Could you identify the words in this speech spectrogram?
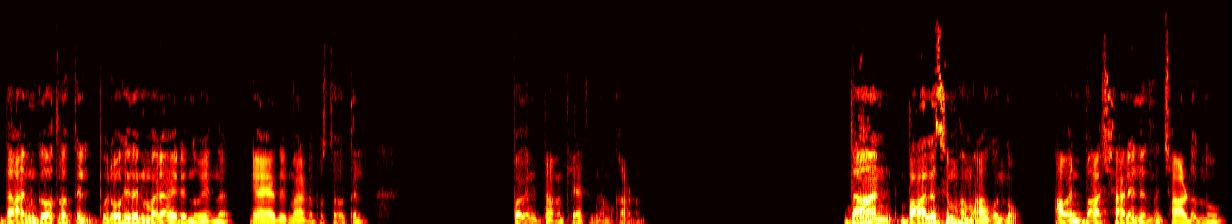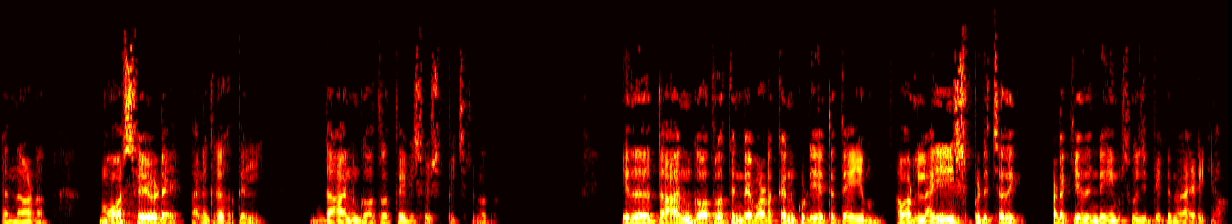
ദാൻ ഗോത്രത്തിൽ പുരോഹിതന്മാരായിരുന്നു എന്ന് ന്യായാധിപന്മാരുടെ പുസ്തകത്തിൽ പതിനെട്ടാം അധ്യായത്തിൽ നാം കാണും. ദാൻ ബാലസിംഹം ആകുന്നു. അവൻ ബാഷാനിൽ നിന്ന് ചാടുന്നു എന്നാണ് മോശയുടെ അനുഗ്രഹത്തിൽ ദാൻ ഗോത്രത്തെ വിശേഷിപ്പിച്ചിരുന്നത്. ഇത് ദാൻ ഗോത്രത്തിന്റെ വടക്കൻ കുടിയേറ്റത്തെയും അവർ ലൈഷ് പിടിച്ചത് അടക്കിയതിന്റെയും സൂചിപ്പിക്കുന്നതായിരിക്കാം.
